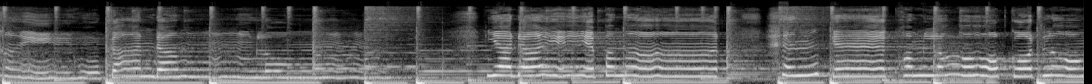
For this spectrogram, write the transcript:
ให้หูการดำลง อย่าได้ประมาท เห็นแก่ความโลภโกรธลง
